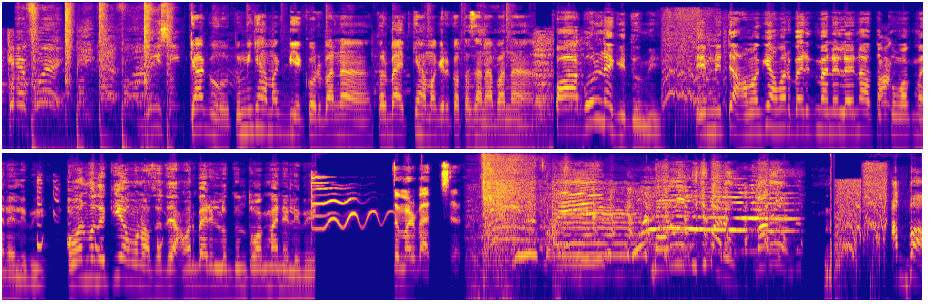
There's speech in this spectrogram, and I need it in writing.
কে গো তুমি কি আমাকে বিয়ে করবা না তোর বাইত কি আমাকে কথা জানাবা না পাগল নাকি তুমি এমনিতে আমাকে আমার বাড়িতে মানে লেয় না তো তোমাকে মানে নিবি আমার মধ্যে কি এমন আছে যে আমার বাড়ির লোকজন তোমাকে মানে নিবি তোমার বাচ্চা আব্বা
